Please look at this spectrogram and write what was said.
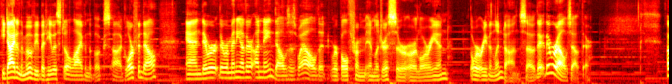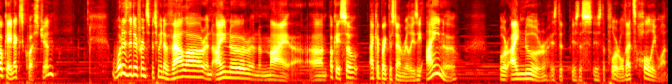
he died in the movie, but he was still alive in the books. Uh, Glorfindel, and there were there were many other unnamed elves as well that were both from Imladris or, or Lorien, or even Lindon. So there, there were elves out there. Okay, next question. What is the difference between a Valar, an Ainur, and a Maiar? Um, okay, so I could break this down real easy. Ainu, or Ainur, is the is this is the plural. That's Holy One,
